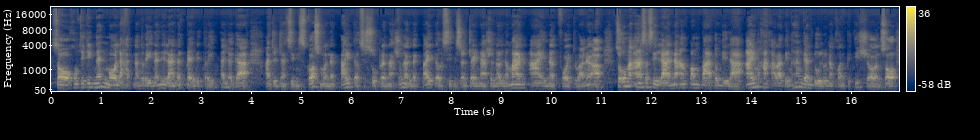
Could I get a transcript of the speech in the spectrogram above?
So, kung titignan mo, lahat ng reyna nila nag-penetrate talaga. Andiyan dyan si Miss Cosmo, nag-title, si Supranational, nag-title, si Miss International naman ay nag-fourth runner-up. So, umaasa sila na ang pambato nila ay makakarating hanggang dulo ng competition. So,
